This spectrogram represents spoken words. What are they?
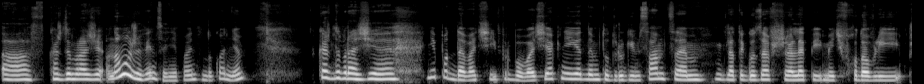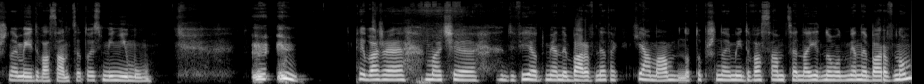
A w każdym razie, no może więcej, nie pamiętam dokładnie. W każdym razie nie poddawać się i próbować. Jak nie jednym, to drugim samcem. Dlatego zawsze lepiej mieć w hodowli przynajmniej dwa samce. To jest minimum. Chyba, że macie dwie odmiany barwne, tak jak ja mam, no to przynajmniej dwa samce na jedną odmianę barwną.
